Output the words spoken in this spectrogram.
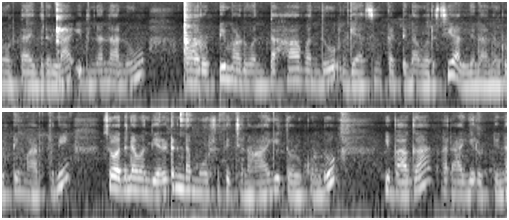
ನೋಡ್ತಾ ಇದ್ರಲ್ಲ, ಇದನ್ನು ನಾನು ರೊಟ್ಟಿ ಮಾಡುವಂತಹ ಒಂದು ಗ್ಯಾಸಿನ ಕಟ್ಟಿನ ಒರೆಸಿ ಅಲ್ಲಿ ನಾನು ರೊಟ್ಟಿ ಮಾಡ್ತೀನಿ. ಸೊ ಅದನ್ನು ಒಂದು ಎರಡರಿಂದ ಮೂರು ಸತಿ ಚೆನ್ನಾಗಿ ತೊಳ್ಕೊಂಡು ಇವಾಗ ರಾಗಿ ರೊಟ್ಟಿನ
